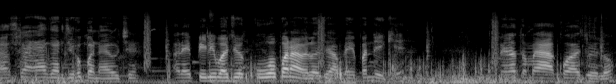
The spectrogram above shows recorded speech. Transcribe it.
આ સ્નાનાગર જેવું બનાવ્યું છે. અને પેલી બાજુ એક કૂવો પણ આવેલો છે, આપણે એ પણ દેખીએ. પહેલાં તમે આખો આ જોઈ લો.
